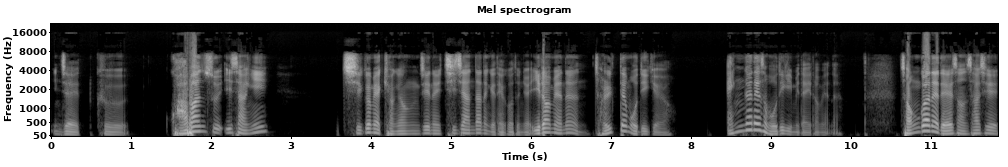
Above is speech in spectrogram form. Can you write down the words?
이제 그 과반수 이상이 지금의 경영진을 지지한다는 게 되거든요. 이러면은 절대 못 이겨요. 앵간해서 못 이깁니다. 이러면은. 정관에 대해서는 사실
